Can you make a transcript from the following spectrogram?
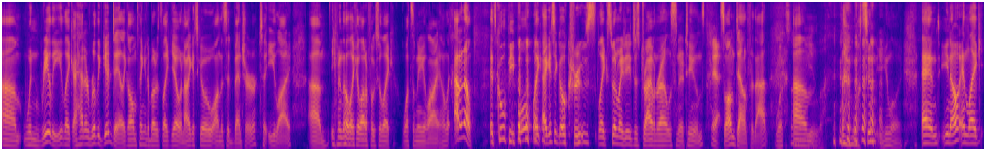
Um, when really, like I had a really good day. Like all I'm thinking about is like, yo, now I get to go on this adventure to Elie. Um, even though like a lot of folks are like, what's an Elie? And I'm like, I don't know. It's cool, people. like I get to go cruise, like spend my day just driving around, listening to tunes. Yeah. So I'm down for that. What's an Um, Elie? What's an Elie? And you know, and like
